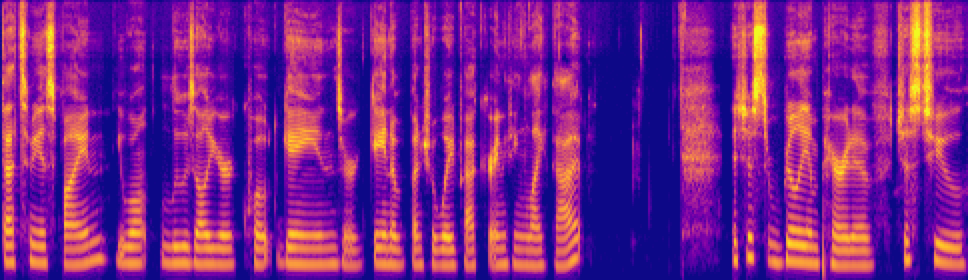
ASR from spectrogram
that to me is fine. You won't lose all your quote gains or gain a bunch of weight back or anything like that it's just really imperative just to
